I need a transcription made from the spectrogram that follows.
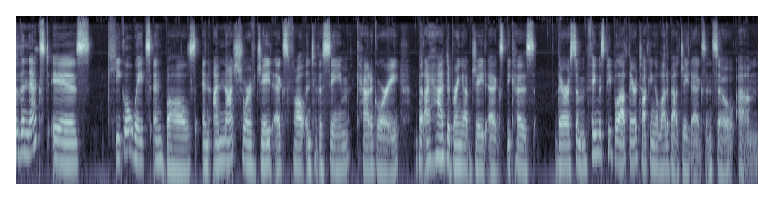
so the next is Kegel weights and balls. And I'm not sure if jade eggs fall into the same category, but I had to bring up jade eggs because there are some famous people out there talking a lot about jade eggs. And so um,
